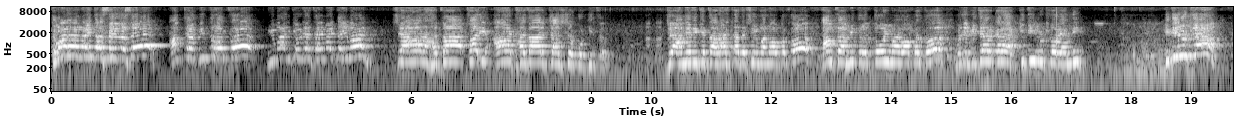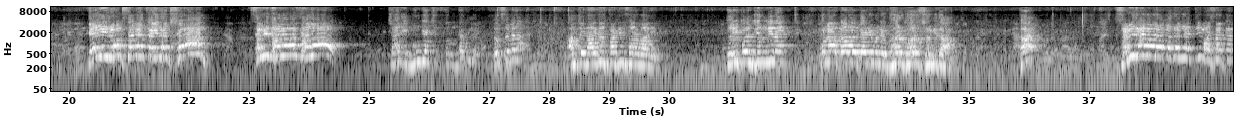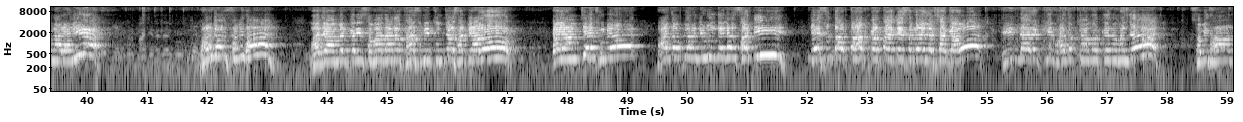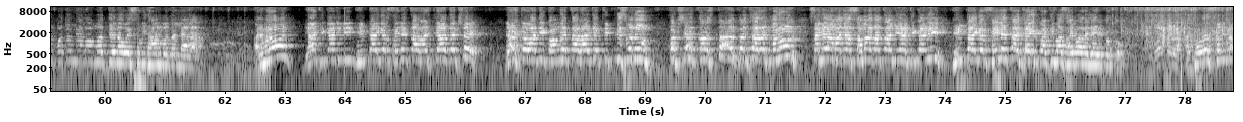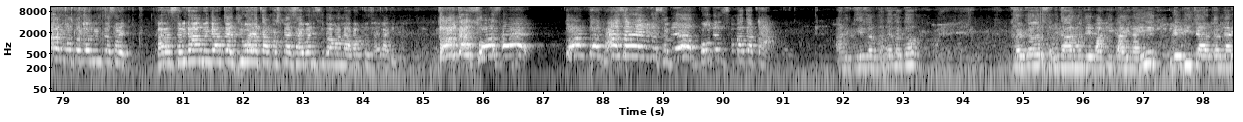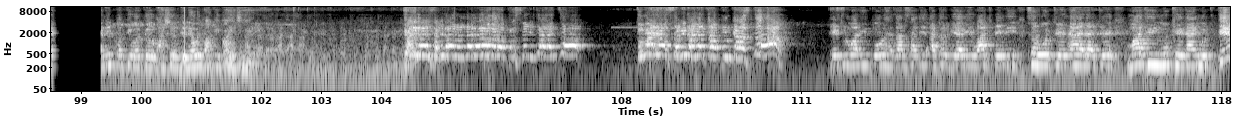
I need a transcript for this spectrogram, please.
तुम्हाला माहीत असेल नसेल आमच्या मित्राचं विमान केवढ्याच आहे माहीत आहे विमान चार हजार सॉरी आठ हजार चारशे कोटीच. जे अमेरिकेचा राष्ट्राध्यक्ष विमान वापरतो आमचा मित्र तो विमान वापरतो. म्हणजे विचार करा किती लुटलो यांनी? किती लुटलं? गेली लोकसभेचं इलेक्शन संविधानावर झालं. ज्यांनी मुंग्याची करून टाकलं. लोकसभेला आमचे नागेश पाटील साहेब आले. तरी पण जिरली नाही. पुन्हा काढलं त्याने म्हणजे घर घर संविधान. हा? संविधानाला बदलण्याची भाषा करणाऱ्यांनी घर घर संविधान. माझ्या आंबेडकरी समाजानं खास मी तुमच्यासाठी आलो. काही आमचे उभे भाजपला निवडून देण्यासाठी ते सुद्धा पाप करताय ते सगळे लक्षात घ्यावं. इनडायरेक्टली भाजपला मत देणं म्हणजे संविधान बदलण्याला मत देणं वय संविधान बदलण्याला. आणि म्हणून या ठिकाणी मी भीम टायगर सेनेचा राष्ट्रीय अध्यक्ष राष्ट्रवादी काँग्रेसचा राज्य चिटणीस म्हणून पक्षाचा स्टार प्रचारक म्हणून सगळ्या माझ्या समाजाचा मी या ठिकाणी भीम टायगर सेनेचा जाहीर पाठिंबा साहेबाला जाहीर करतो. थोडं संविधानावर बोलतो दोन मिनिटं साहेब. कारण संविधान म्हणजे आमच्या जिवाळ्याचा प्रश्न आहे. साहेबांनी सुद्धा मांडला डॉक्टर साहेबांनी. तो आमचा श्वास आहे तो आमचा घास आहे म्हणजे सगळ्या बहुजन समाजाचा. आणि ते जर बदललं तर? घर घर संविधान म्हणजे बाकी काही नाही. व्यभिचार करणाऱ्या आणि पतीवरतीवर भाषण देण्यावर बाकी काहीच नाही घर घर संविधान म्हणणाऱ्याला मला प्रश्न विचारायचा तुम्हाला संविधानाचा पुळका असतो. फेब्रुवारी दोन हजार साली अटल बिहारी वाजपेयी सर्वोच्च न्यायालयाचे माजी मुख्य न्यायमूर्ती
